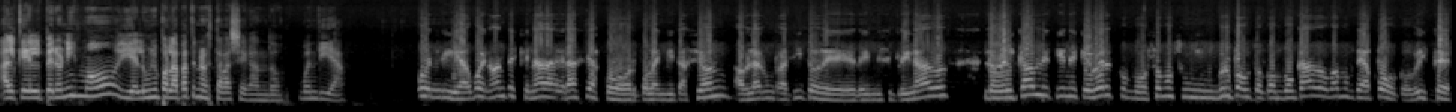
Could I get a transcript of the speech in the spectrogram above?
al que el peronismo y el Unión por la Patria no estaba llegando? Buen día. Buen día. Bueno, antes que nada, gracias por, por la invitación, hablar un ratito de, indisciplinados. Lo del cable tiene que ver como somos un grupo autoconvocado, vamos de a poco, ¿viste?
